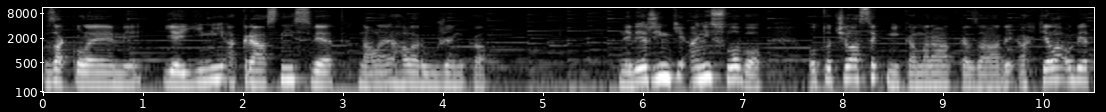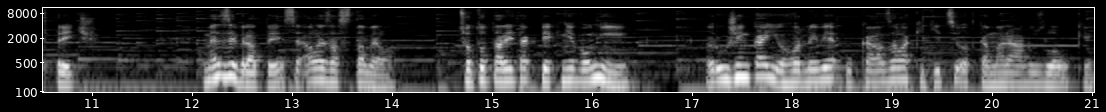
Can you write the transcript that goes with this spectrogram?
Za kolejemi je jiný a krásný svět, naléhala růženka. Nevěřím ti ani slovo, otočila se k ní kamarádka zády a chtěla odjet pryč. Mezi vraty se ale zastavila. Co to tady tak pěkně voní? Růženka jí horlivě ukázala kytici od kamarádu z louky.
